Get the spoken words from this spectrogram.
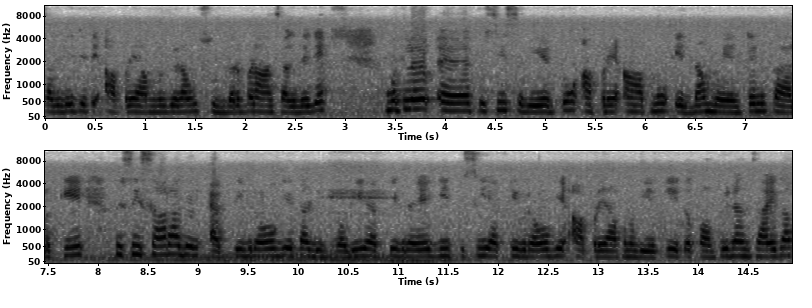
ਸਕਦੇ ਜੇ ਤੇ ਆਪਣੇ ਆਪ ਨੂੰ ਜਿਹੜਾ ਉਹ ਸੁੰਦਰ ਬਣਾ ਸਕਦੇ ਜੇ। ਮਤਲਬ ਤੁਸੀਂ ਸਵੇਰ ਤੋਂ ਆਪਣੇ ਆਪ ਨੂੰ ਇਦਾਂ ਮੇਨਟੇਨ ਕਰਕੇ ਤੁਸੀਂ ਸਾਰਾ ਦਿਨ ਐਕਟਿਵ ਰਹੋਗੇ ਤੁਹਾਡੀ ਬੋਡੀ ਐਕਟਿਵ ਰਹੇਗੀ ਤੁਸੀਂ ਐਕਟਿਵ ਰਹੋਗੇ ਆਪਣੇ ਆਪ ਨੂੰ ਵੇਖ ਕੇ ਇੱਕ ਕੌਨਫੀਡੈਂਸ ਆਏਗਾ।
